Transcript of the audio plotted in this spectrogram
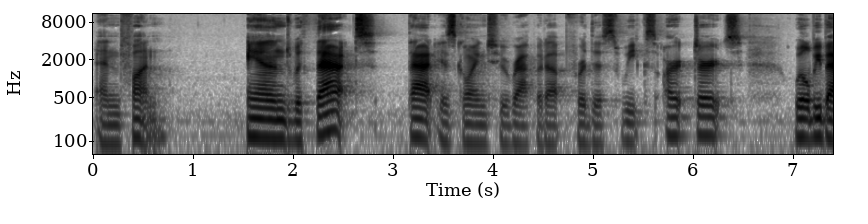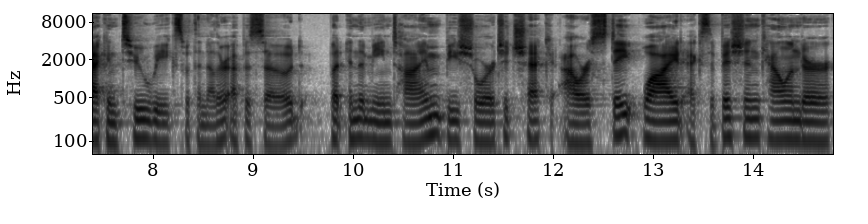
and fun. And with that, that is going to wrap it up for this week's Art Dirt. We'll be back in two weeks with another episode, but in the meantime, be sure to check our statewide exhibition calendar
